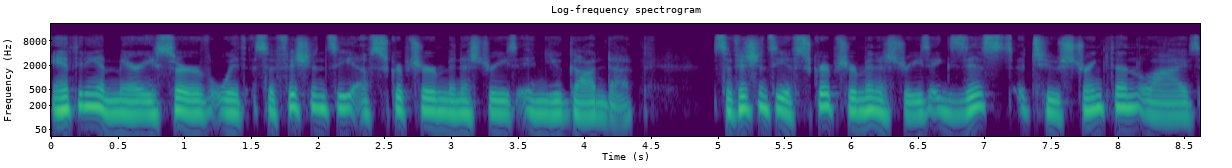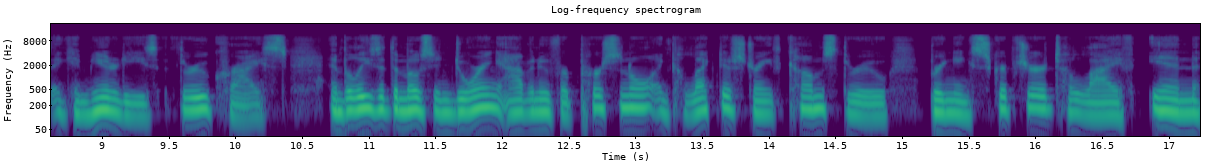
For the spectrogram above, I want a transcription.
Anthony and Mary serve with Sufficiency of Scripture Ministries in Uganda. Sufficiency of Scripture Ministries exists to strengthen lives and communities through Christ and believes that the most enduring avenue for personal and collective strength comes through bringing Scripture to life in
